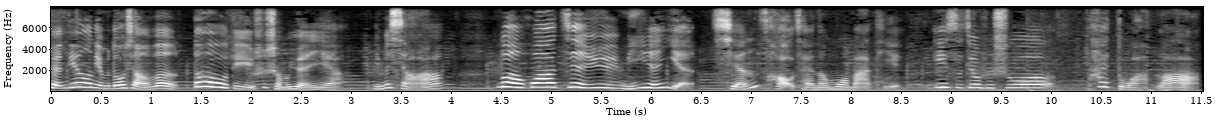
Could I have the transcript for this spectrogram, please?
肯定你们都想问，到底是什么原因啊？你们想啊，乱花渐欲迷人眼，浅草才能没马蹄，意思就是说太短了。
